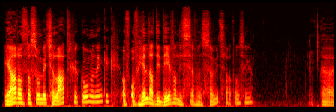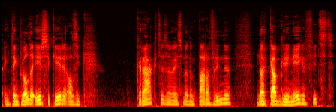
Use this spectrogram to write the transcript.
ja, dat is, dat zo'n beetje later gekomen, denk ik. Of, of heel dat idee van die Seven Summits, laten we zeggen. Uh, ik denk wel de eerste keer als ik kraakte, zo eens met een paar vrienden naar Cap Griné gefietst.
